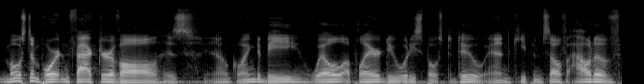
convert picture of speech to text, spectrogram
most important factor of all is you know going to be will a player do what he's supposed to do and keep himself out of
